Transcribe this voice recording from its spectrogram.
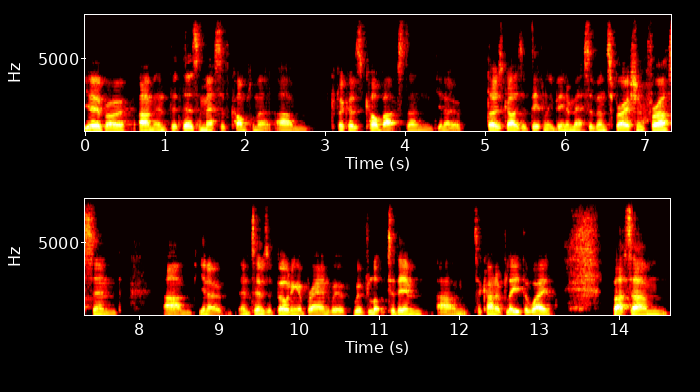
Yeah, bro. Um, and th- that's a massive compliment. Um, because Cole Buxton, you know, those guys have definitely been a massive inspiration for us, and um, you know, in terms of building a brand, we've we've looked to them um, to kind of lead the way. But um,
